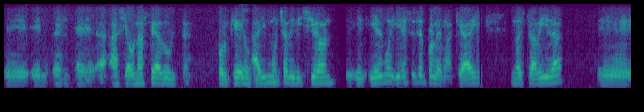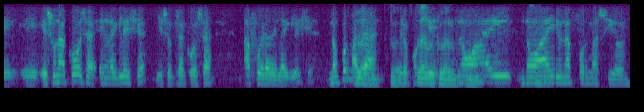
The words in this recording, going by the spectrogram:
eh, en- en, eh, hacia una fe adulta, porque hay mucha división y, y es muy, y ese es el problema, que hay nuestra vida eh, eh, es una cosa en la iglesia y es otra cosa afuera de la iglesia. No por maldad, Claro, claro, pero porque claro, no hay no Sí. hay una formación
